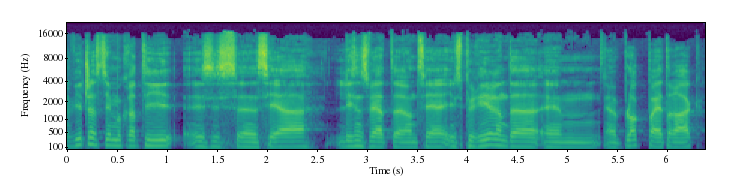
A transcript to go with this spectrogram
Wirtschaftsdemokratie, es ist ein sehr lesenswerter und sehr inspirierender ähm, äh, Blogbeitrag,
